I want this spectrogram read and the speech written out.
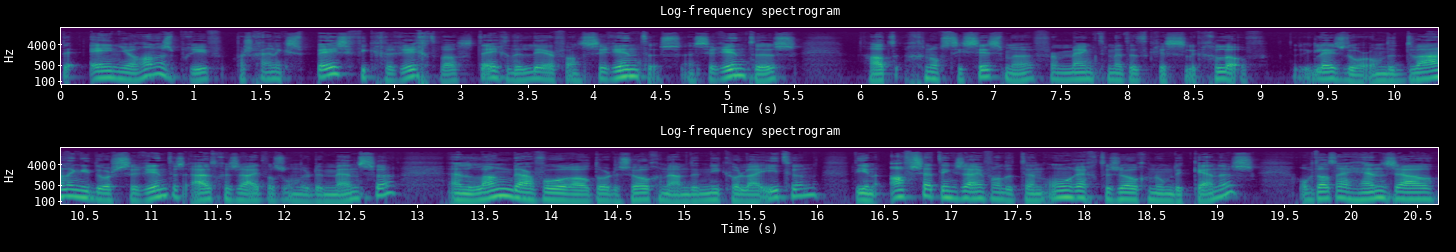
de 1 Johannesbrief waarschijnlijk specifiek gericht was tegen de leer van Cerinthus. En Cerinthus had gnosticisme vermengd met het christelijk geloof. Dus ik lees door. Om de dwaling die door Cerinthus uitgezaaid was onder de mensen, en lang daarvoor al door de zogenaamde Nicolaïten, die een afzetting zijn van de ten onrechte zogenoemde kennis, opdat hij hen zou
